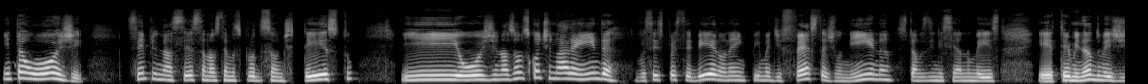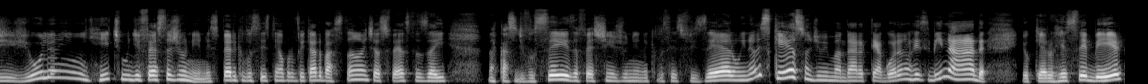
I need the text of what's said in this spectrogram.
Então hoje Sempre na sexta nós temos produção de texto e hoje nós vamos continuar ainda. Vocês perceberam, né? Em clima de festa junina, estamos iniciando o mês, eh, terminando o mês de julho em ritmo de festa junina. Espero que vocês tenham aproveitado bastante as festas aí na casa de vocês, a festinha junina que vocês fizeram. E não esqueçam de me mandar até agora, eu não recebi nada. Eu quero receber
